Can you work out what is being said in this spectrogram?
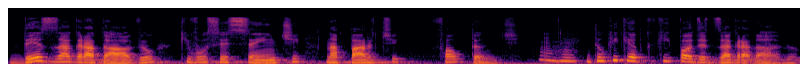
desagradável que você sente na parte faltante. Uhum. Então, o que, que, é, que pode ser desagradável?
